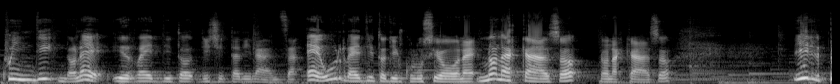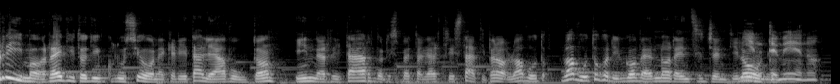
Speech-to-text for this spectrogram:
Quindi non è il reddito di cittadinanza, è un reddito di inclusione. Non a caso, non a caso, il primo reddito di inclusione che l'Italia ha avuto, in ritardo rispetto agli altri stati, però l'ha avuto, l'ha avuto con il governo Renzi Gentiloni. Niente meno.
